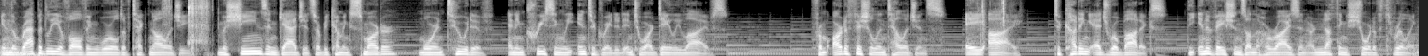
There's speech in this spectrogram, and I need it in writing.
In the rapidly evolving world of technology, machines and gadgets are becoming smarter, more intuitive, and increasingly integrated into our daily lives. From artificial intelligence, AI, to cutting-edge robotics, the innovations on the horizon are nothing short of thrilling.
